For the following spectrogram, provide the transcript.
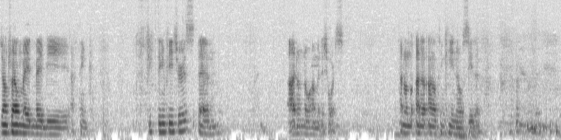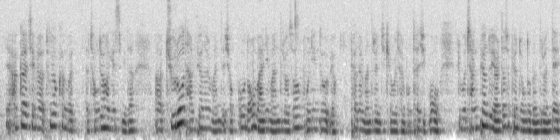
John Trell made maybe I think 15 features and I don't know how many shorts. I don't. I don't. I don't think he knows either. 네, 아까 제가 통역한 것 정정하겠습니다. 아, 주로 단편을 만드셨고 너무 많이 만들어서 본인도 몇 편을 만들었는지 기억을 잘 못하시고 그리고 장편도 15편 정도 만들었는데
